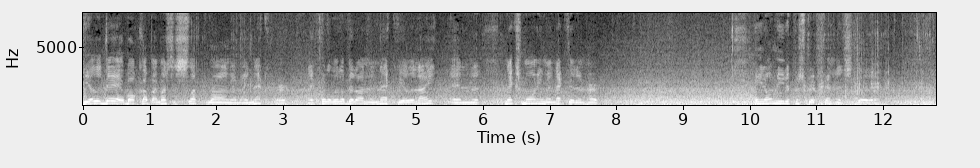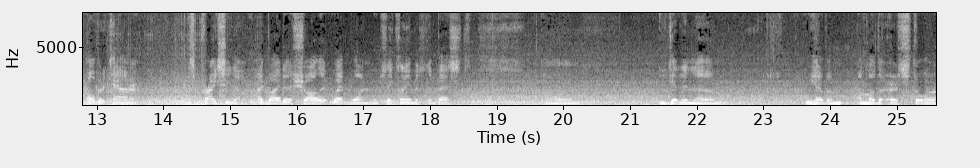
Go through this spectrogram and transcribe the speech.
The other day I woke up, I must have slept wrong and my neck hurt. I put a little bit on the neck the other night, and the next morning my neck didn't hurt. You don't need a prescription, it's the over the counter. It's pricey though. I buy the Charlotte Web one, which they claim is the best. Um, you get it in the, we have a, a Mother Earth store.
